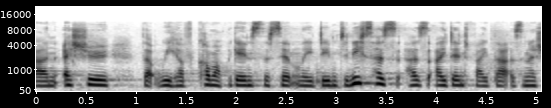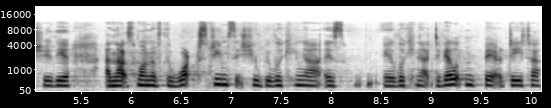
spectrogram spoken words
an issue that we have come up against. this certainly Dame Denise has, has identified that as an issue there. And that's one of the work streams that she'll be looking at is uh, looking at developing better data.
